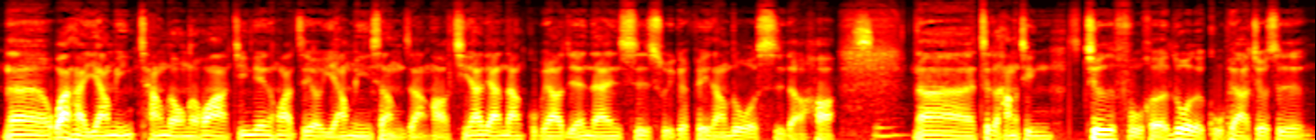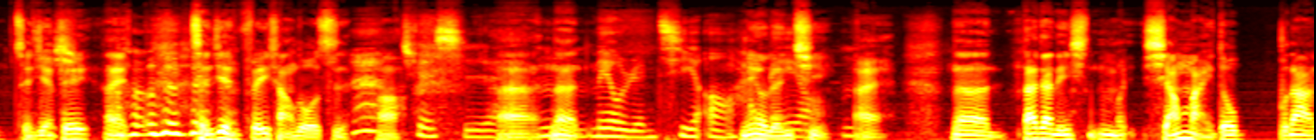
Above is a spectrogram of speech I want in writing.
那万海、阳明、长荣的话，今天的话只有阳明上涨哈，其他两档股票仍然是属于一个非常弱势的哈。那这个行情就是符合弱的股票，就是呈现非哎 呈现非常弱势啊。确实，啊，那没有人气哦，没有人气，哎，那大家连想买都不大。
